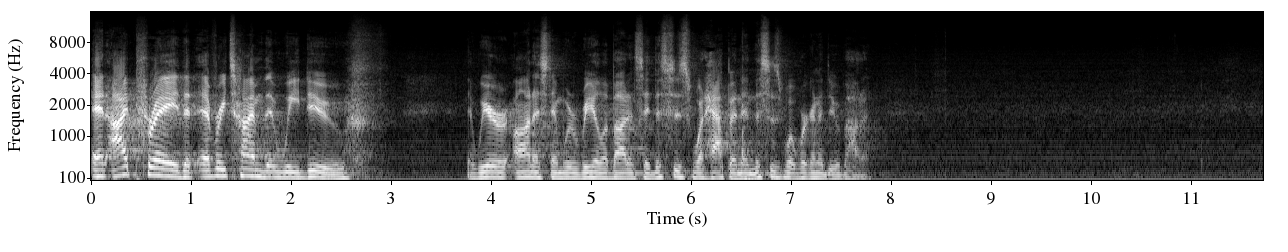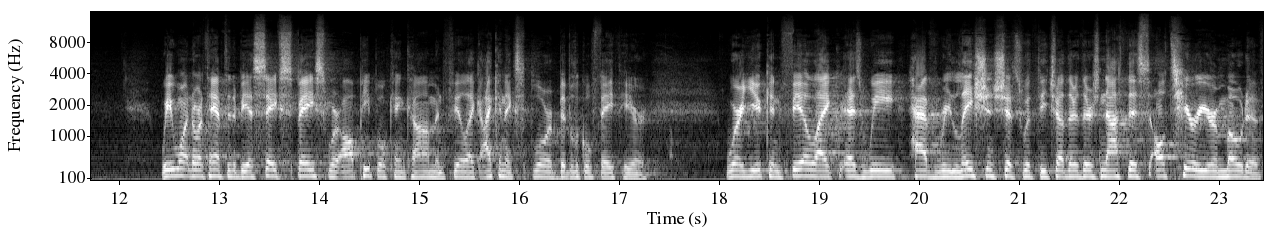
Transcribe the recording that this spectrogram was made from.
And I pray that every time that we do, that we're honest and we're real about it and say, this is what happened and this is what we're going to do about it. We want Northampton to be a safe space where all people can come and feel like I can explore biblical faith here. Where you can feel like as we have relationships with each other, there's not this ulterior motive.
